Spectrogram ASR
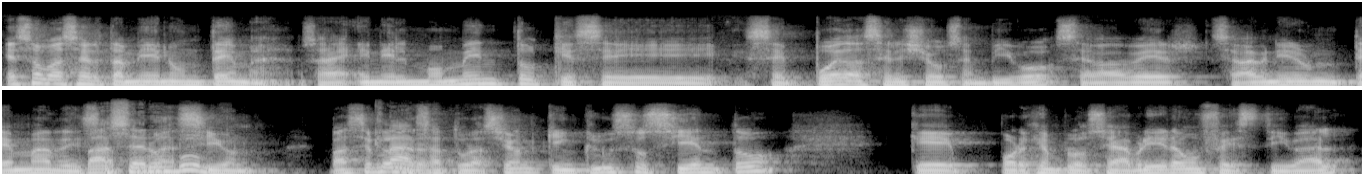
eso va a ser también un tema. O sea, en el momento que se, se pueda hacer shows en vivo, se va a ver, se va a venir un tema de saturación. va a ser una saturación que incluso siento que, por ejemplo, se abriera un festival,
